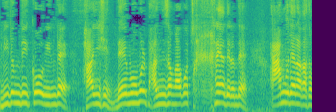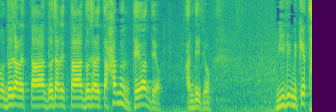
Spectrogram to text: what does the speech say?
믿음도 있고 있는데 반신, 내 몸을 반성하고 잘 해야 되는데 아무 데나 가서 뭐너 잘했다, 너 잘했다, 너 잘했다 하면 돼요, 안 돼요? 안 되죠. 믿음 있게 다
